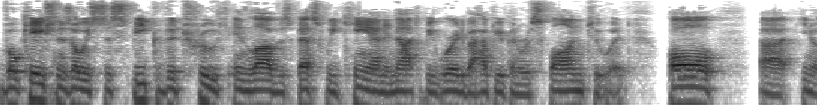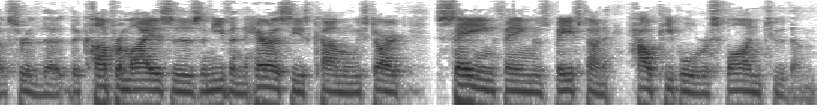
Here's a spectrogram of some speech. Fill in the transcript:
vocation is always to speak the truth in love as best we can and not to be worried about how people are going to respond to it. All, uh, you know, sort of the, the compromises and even the heresies come when we start saying things based on how people respond to them.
